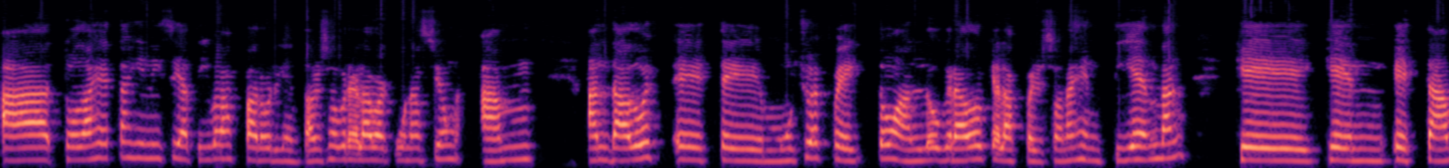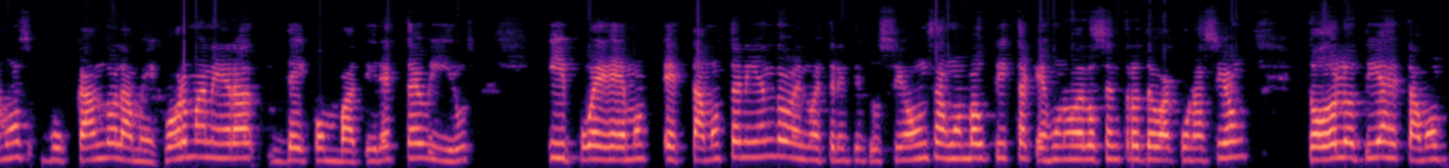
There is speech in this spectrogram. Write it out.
a todas estas iniciativas para orientar sobre la vacunación, han, han dado este, mucho efecto, han logrado que las personas entiendan que, que estamos buscando la mejor manera de combatir este virus y pues hemos, estamos teniendo en nuestra institución San Juan Bautista, que es uno de los centros de vacunación, todos los días estamos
